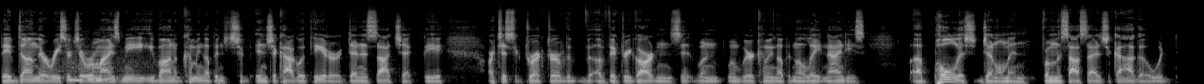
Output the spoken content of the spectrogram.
They've done their research. It Mhm. reminds me, Yvonne, of coming up in in Chicago theater. Dennis Zacek, the artistic director of the of Victory Gardens, when when we were coming up in the late '90s, a Polish gentleman from the South Side of Chicago would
